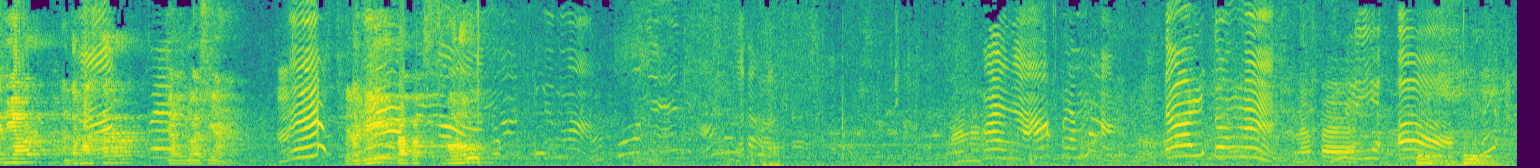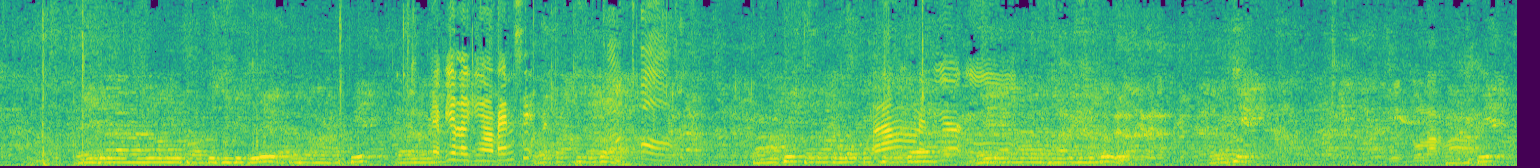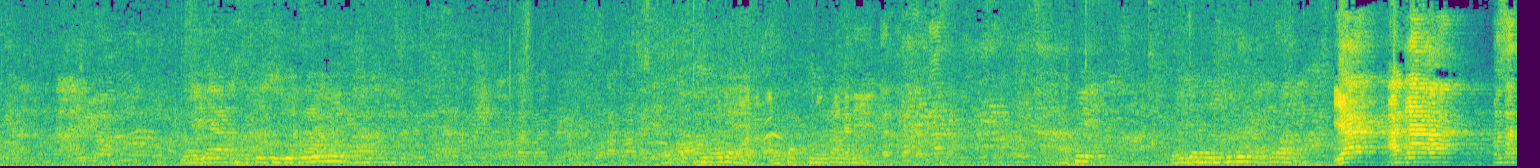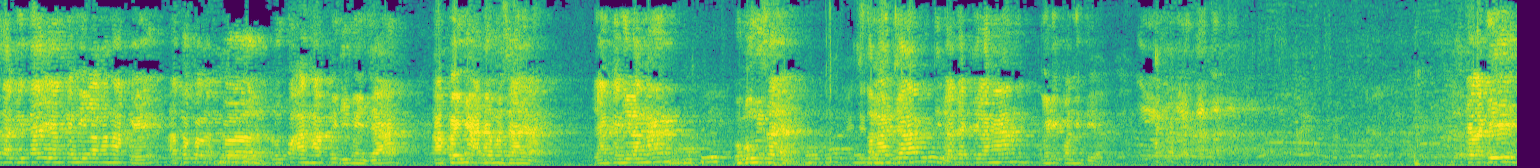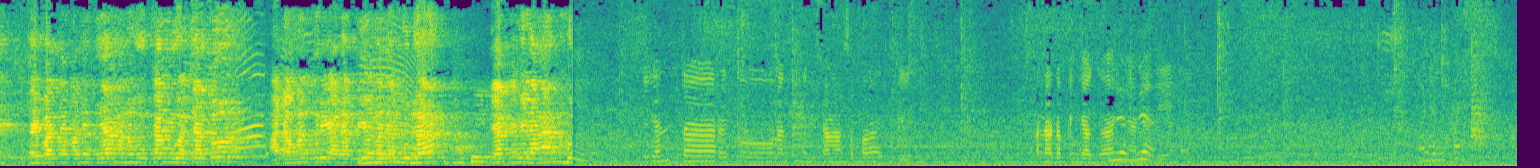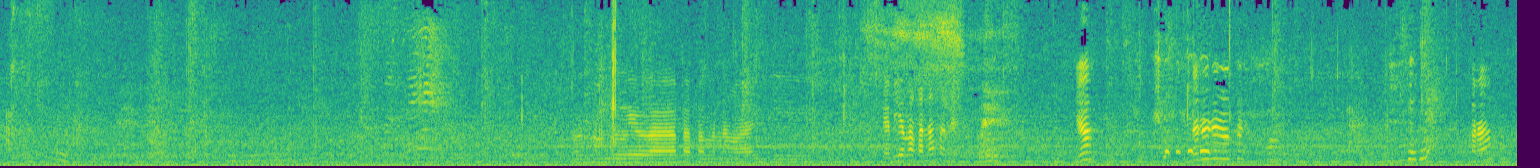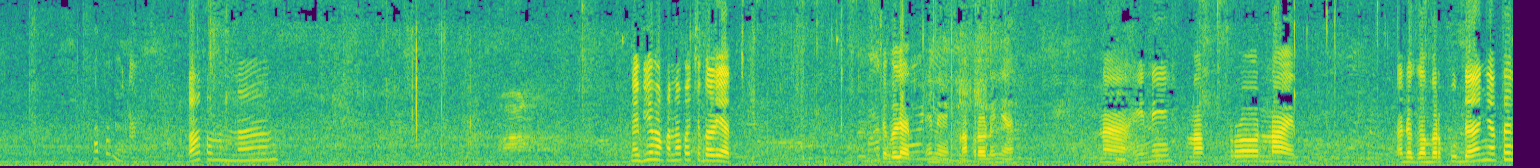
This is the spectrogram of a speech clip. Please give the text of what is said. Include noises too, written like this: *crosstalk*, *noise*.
senior antar master jam 2 siang. Sekali lagi babak 10 Kenapa? Terus, terus. Meja nomor 170 atas nama Apit dan Nebia lagi ngapain sih? Lopak Sinaga. Sinaga. meja. Meja nomor 170. Terima kasih. Pak Apit. Meja 170 dan Lopak Sinaga. Lopak Sinaga. Apit. Meja 170 Ekron. Ya, ada peserta kita yang kehilangan HP atau ke- kelupaan HP di meja, HP-nya ada sama saya. Yang kehilangan, hubungi saya. Setengah jam tidak ada kehilangan, milik panitia. Sekali lagi, hebatnya panitia menemukan buah catur, ada menteri, ada pion, ada kuda, yang kehilangan Ya ntar itu nanti nggak bisa masuk lagi. Kan ada penjaganya Iya, iya. dia. Alhamdulillah papa menang lagi. Ya dia makan apa deh? Ya. Udah, udah, udah. Kenapa? Apa menang? Papa menang. Nadia makan apa? Coba lihat. Coba lihat ini makaroninya. Nah, ini makronite. Ada gambar kudanya teh.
